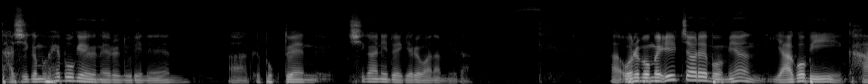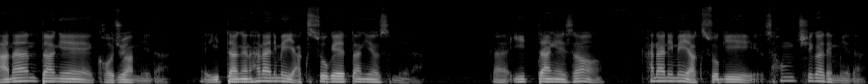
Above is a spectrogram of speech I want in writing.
다시금 회복의 은혜를 누리는 그 복된 시간이 되기를 원합니다. 오늘 보면 1절에 보면 야곱이 가나안 땅에 거주합니다. 이 땅은 하나님의 약속의 땅이었습니다. 그러니까 이 땅에서 하나님의 약속이 성취가 됩니다.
